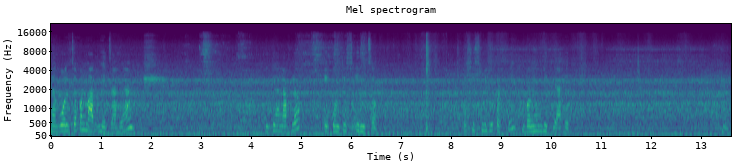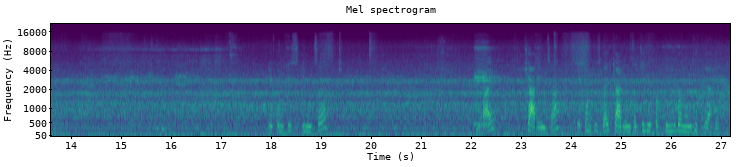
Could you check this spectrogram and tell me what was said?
ह्या गोलचं पण माप घ्यायचं आहे हा. इथे आलं आपलं एकोणतीस इंच. तशीच मी ही पट्टी बनवून घेतली आहे. एकोणतीस इंच बाय चार इंच एकोणतीस बाय चार इंचाची ही पट्टी मी बनवून घेतली आहे.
